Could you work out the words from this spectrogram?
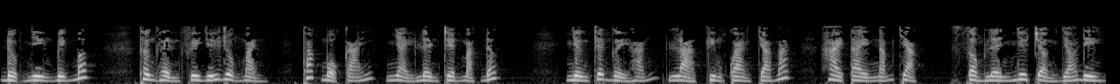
đột nhiên biến mất, thân hình phía dưới rung mạnh, thoát một cái nhảy lên trên mặt đất. Nhưng trên người hắn là kim quang cha mắt, hai tay nắm chặt, xông lên như trận gió điên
